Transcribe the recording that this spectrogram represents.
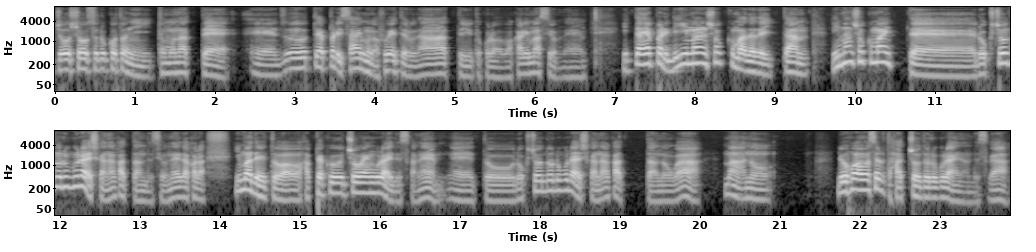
上昇することに伴って、えー、ずっとやっぱり債務が増えてるなーっていうところは分かりますよね。一旦やっぱりリーマンショックまでで一旦、リーマンショック前って6兆ドルぐらいしかなかったんですよね。だから今で言うと800兆円ぐらいですかね。えっ、ー、と、6兆ドルぐらいしかなかったのが、まああの、両方合わせると8兆ドルぐらいなんですが、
